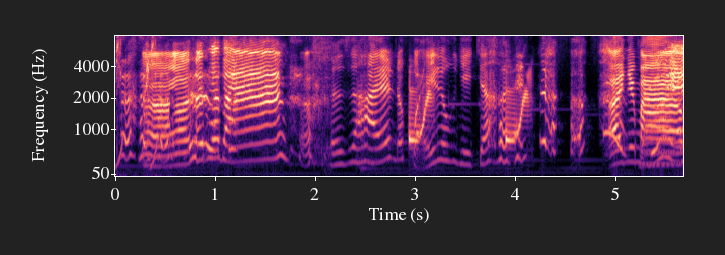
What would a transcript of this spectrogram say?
Trời ơi thích quá ta đứa nó quậy luôn gì trời? Ê, nhưng mà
